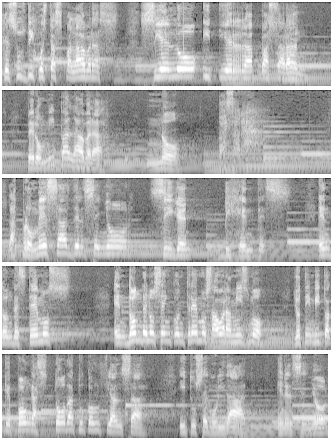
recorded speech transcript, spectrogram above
Jesús dijo estas palabras, cielo y tierra pasarán, pero mi palabra no pasará. Las promesas del Señor siguen vigentes. En donde estemos, en donde nos encontremos ahora mismo, yo te invito a que pongas toda tu confianza y tu seguridad en el Señor.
